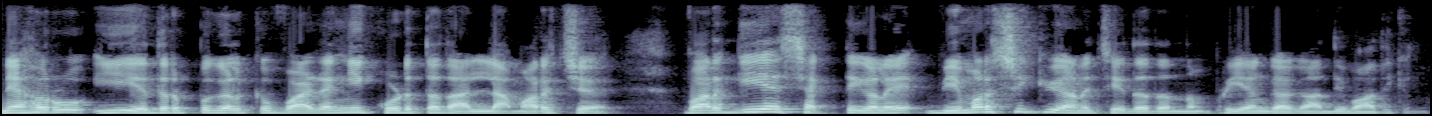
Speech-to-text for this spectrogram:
നെഹ്റു ഈ എതിർപ്പുകൾക്ക് വഴങ്ങിക്കൊടുത്തതല്ല മറിച്ച് വർഗീയ ശക്തികളെ വിമർശിക്കുകയാണ് ചെയ്തതെന്നും പ്രിയങ്ക ഗാന്ധി വാദിക്കുന്നു.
